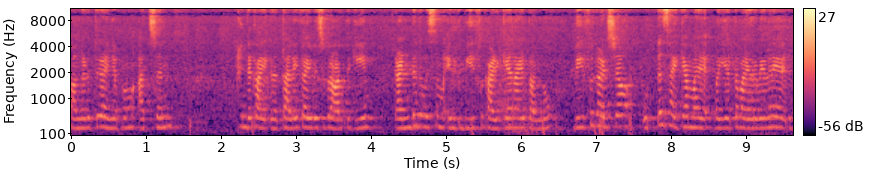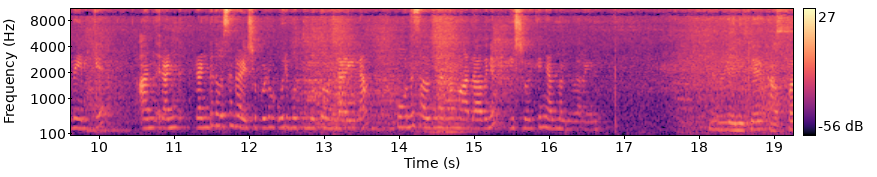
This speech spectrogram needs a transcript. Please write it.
പങ്കെടുത്തു കഴിഞ്ഞപ്പം അച്ഛൻ എന്റെ കൈ തലയിൽ കൈവച്ച് പ്രാർത്ഥിക്കുകയും രണ്ട് ദിവസം എനിക്ക് ബീഫ് കഴിക്കാനായി തന്നു. ബീഫ് കഴിച്ചാൽ ഒട്ടും സഹിക്കാൻ വയ്യ- വയ്യാത്ത വയറുവേദനയായിരുന്നു എനിക്ക്. രണ്ട് രണ്ട് ദിവസം കഴിച്ചപ്പോഴും ഒരു ബുദ്ധിമുട്ടും ഉണ്ടായില്ല. പൂർണ സൗഖ്യം എന്ന മാതാവിനും ഈശോയ്ക്കും ഞാൻ നന്ദി പറയുന്നു. എനിക്ക് കപ്പ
